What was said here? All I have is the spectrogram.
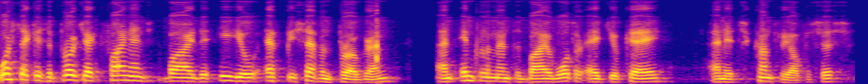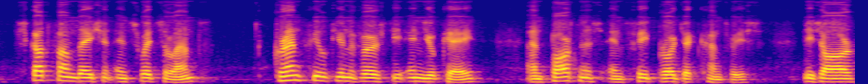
WASHTech is a project financed by the EU FP7 program and implemented by WaterAid UK and its country offices, SKAT Foundation in Switzerland, Cranfield University in UK, and partners in three project countries. These are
